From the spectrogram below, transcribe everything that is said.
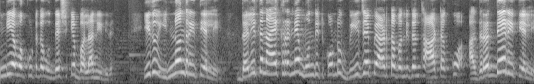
ಇಂಡಿಯಾ ಒಕ್ಕೂಟದ ಉದ್ದೇಶಕ್ಕೆ ಬಲ ನೀಡಿದೆ. ಇದು ಇನ್ನೊಂದು ರೀತಿಯಲ್ಲಿ ದಲಿತ ನಾಯಕರನ್ನೇ ಮುಂದಿಟ್ಕೊಂಡು ಬಿಜೆಪಿ ಆಡ್ತಾ ಬಂದಿದ್ದಂಥ ಆಟಕ್ಕೂ ಅದರದ್ದೇ ರೀತಿಯಲ್ಲಿ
